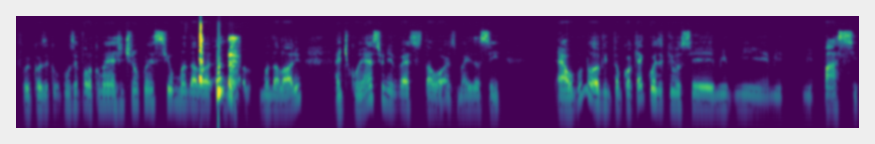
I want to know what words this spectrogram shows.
Foi coisa que, como você falou, como a gente não conhecia o Mandalor Mandalorian, a gente conhece o universo Star Wars, mas assim, é algo novo. Então, qualquer coisa que você me, me, me, me passe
